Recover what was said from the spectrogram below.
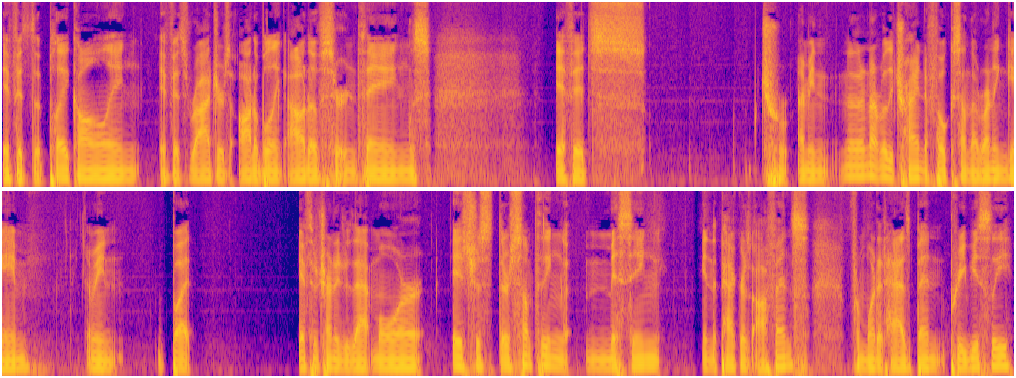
if it's the play calling, if it's Rodgers audibling out of certain things, if it's tr- I mean, they're not really trying to focus on the running game. I mean, but if they're trying to do that more, it's just there's something missing in the Packers offense from what it has been previously.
